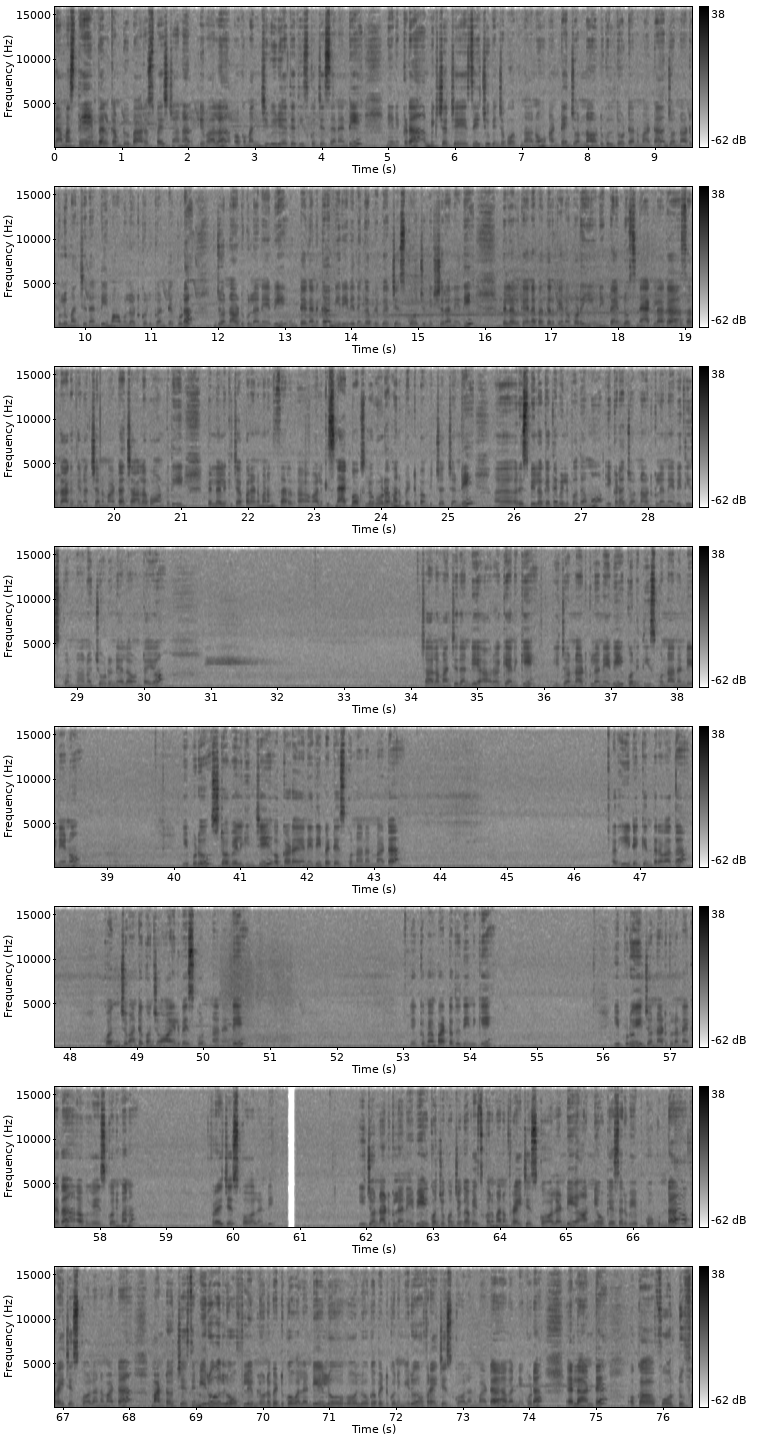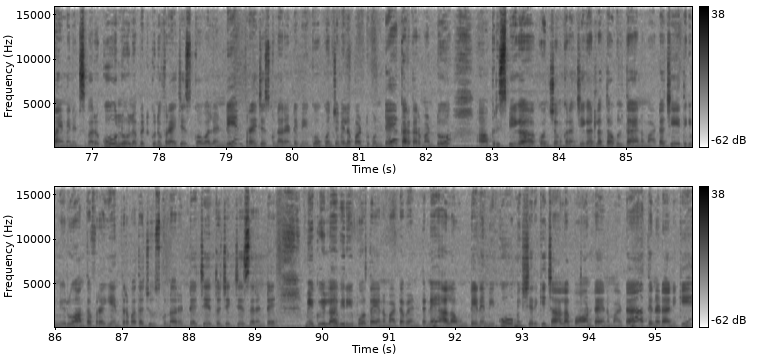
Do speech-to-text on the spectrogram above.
నమస్తే welcome to Bharat spice channel. ఇవాళ ఒక మంచి వీడియో అయితే తీసుకొచ్చేసానండి. నేను ఇక్కడ మిక్చర్ చేసి చూపించబోతున్నాను. అంటే జొన్న అటుకులతో అనమాట జొన్న అటుకులు మంచిదండి. మామూలు అటుకుల కంటే కూడా జొన్న అటుకులు అనేవి ఉంటే కనుక మీరు ఈ విధంగా ప్రిపేర్ చేసుకోవచ్చు మిక్చర్ అనేది. పిల్లలకైనా పెద్దలకైనా కూడా ఈవినింగ్ టైంలో స్నాక్ లాగా సరదాగా తినొచ్చు అనమాట చాలా బాగుంటుంది. పిల్లలకి చెప్పాలంటే మనం సర వాళ్ళకి స్నాక్ బాక్స్లో కూడా మనం పెట్టి పంపించవచ్చండి రెసిపీలోకి అయితే వెళ్ళిపోదాము. ఇక్కడ జొన్న అటుకులు అనేవి తీసుకుంటున్నాను. చూడండి ఎలా ఉంటాయో? చాలా మంచిదండి ఆరోగ్యానికి. ఈ జొన్న అటుకులు అనేవి కొన్ని తీసుకున్నానండి నేను. ఇప్పుడు స్టవ్ వెలిగించి ఒక కడాయి అనేది పెట్టేసుకున్నాను అనమాట అది హీట్ ఎక్కిన తర్వాత కొంచెం అంటే కొంచెం ఆయిల్ వేసుకుంటున్నానండి. ఎక్కువ మేము పట్టదు దీనికి. ఇప్పుడు ఈ జొన్న అటుకులు ఉన్నాయి కదా అవి వేసుకొని మనం ఫ్రై చేసుకోవాలండి. ఈ జొన్న అటుకులు అనేవి కొంచెం కొంచెంగా వేసుకొని మనం ఫ్రై చేసుకోవాలండి. అన్నీ ఒకేసారి వేపుకోకుండా ఫ్రై చేసుకోవాలన్నమాట. మంట వచ్చేసి మీరు లో ఫ్లేమ్లోనే పెట్టుకోవాలండి. లో లోగా పెట్టుకొని మీరు ఫ్రై చేసుకోవాలన్నమాట. అవన్నీ కూడా ఎలా అంటే ఒక ఫోర్ టు ఫైవ్ మినిట్స్ వరకు లోలో పెట్టుకుని ఫ్రై చేసుకోవాలండి. ఫ్రై చేసుకున్నారంటే మీకు కొంచెం ఇలా పట్టుకుంటే కరకరమంటూ క్రిస్పీగా కొంచెం క్రంచీగా అట్లా తగులుతాయన్నమాట చేతికి మీరు. అంతా ఫ్రై అయిన తర్వాత చూసుకున్నారంటే చేతితో చెక్ చేశారంటే మీకు ఇలా విరిగిపోతాయి అన్నమాట వెంటనే. అలా ఉంటేనే మీకు మిక్చర్కి చాలా బాగుంటాయి అన్నమాట తినడానికి.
